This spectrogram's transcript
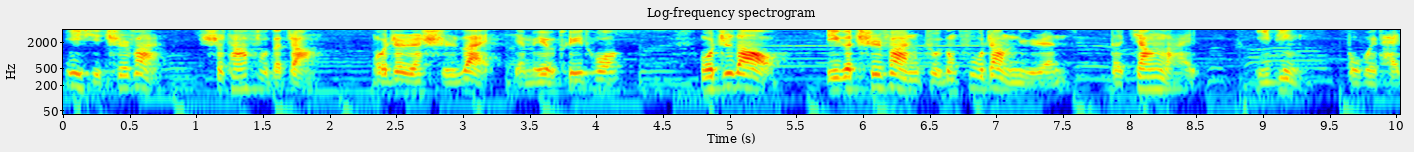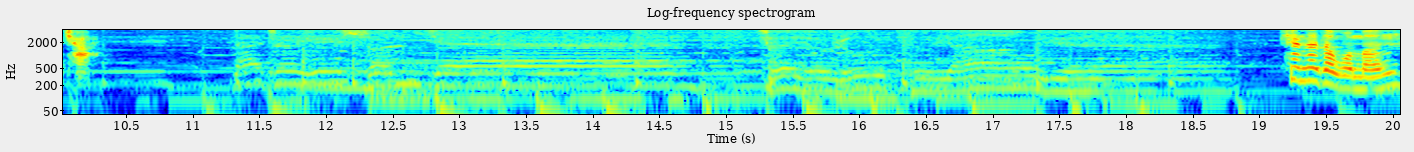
一起吃饭，是他付的账，我这人实在也没有推脱。我知道，一个吃饭主动付账的女人的将来一定不会太差。在这一瞬间，却又如此遥远。现在的我们。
